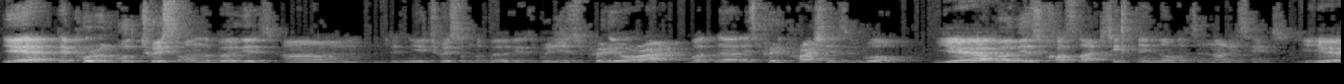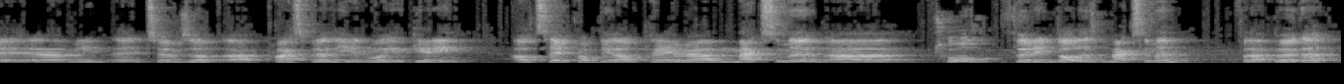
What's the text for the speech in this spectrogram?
Yeah, they put a good twist on the burgers. Um, the new twist on the burgers, which is pretty alright, but uh, it's pretty pricey as well. Yeah, Our burgers cost like sixteen dollars and ninety cents. yeah. I mean, in terms of uh, price value and what you're getting, I would say probably I'll pay around maximum uh, 12 $13 maximum for that burger.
